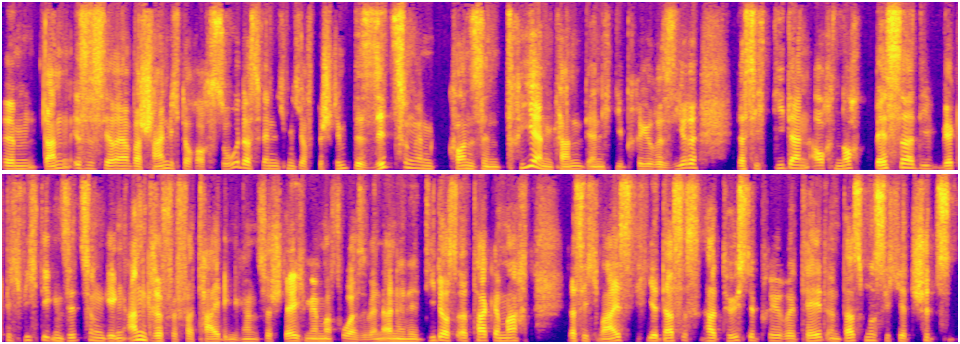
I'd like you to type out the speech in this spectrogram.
dann ist es ja wahrscheinlich doch auch so, dass wenn ich mich auf bestimmte Sitzungen konzentrieren kann, wenn ich die priorisiere, dass ich die dann auch noch besser, die wirklich wichtigen Sitzungen gegen Angriffe verteidigen kann. So stelle ich mir mal vor. Also wenn einer eine DDoS-Attacke macht, dass ich weiß, hier, das ist, hat höchste Priorität und das muss ich jetzt schützen.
